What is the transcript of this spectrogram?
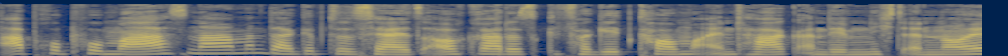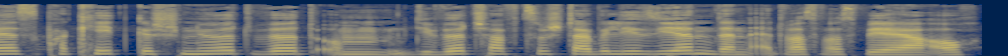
Apropos Maßnahmen, da gibt es ja jetzt auch gerade, es vergeht kaum ein Tag, an dem nicht ein neues Paket geschnürt wird, um die Wirtschaft zu stabilisieren. Denn etwas, was wir ja auch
